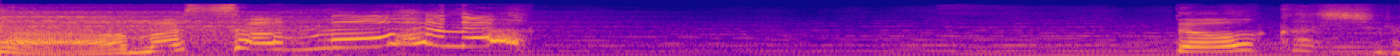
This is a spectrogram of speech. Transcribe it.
ら。カーマ三毛花どうかしら。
